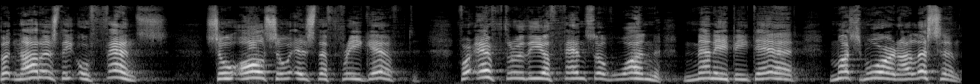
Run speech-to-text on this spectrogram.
but not as the offense, so also is the free gift. For if through the offense of one many be dead, much more, now listen,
